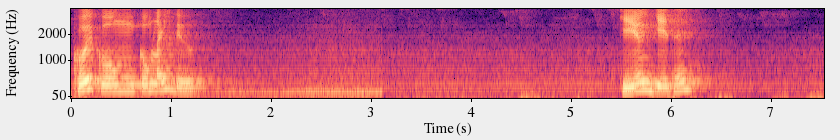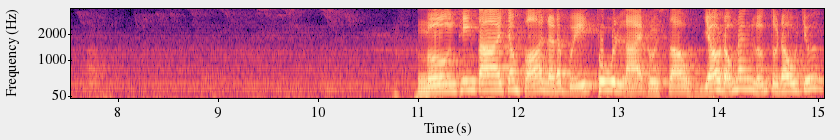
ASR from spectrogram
Cuối cùng cũng lấy được. Chuyện gì thế. Nguồn thiên tai chẳng phải là đã bị thu lại rồi sao? Dao động năng lượng từ đâu chứ?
